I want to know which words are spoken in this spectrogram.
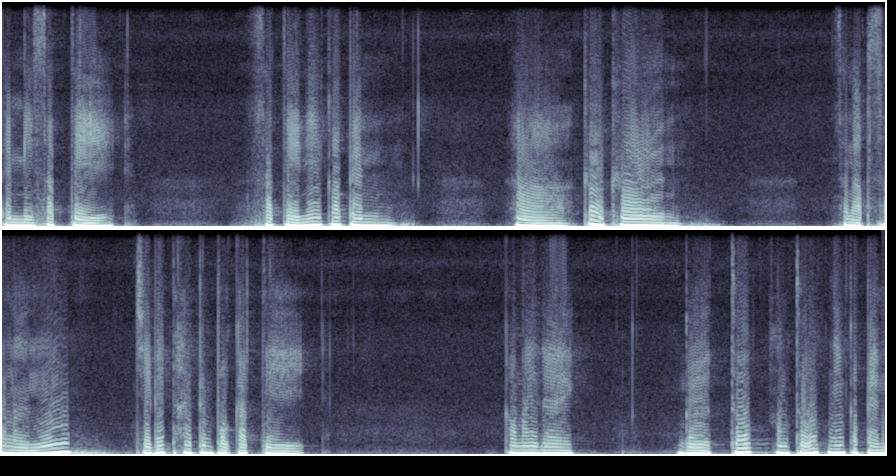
เป็นมีสติ สตินี้ก็เป็นก็คืน สนับสนุนชีวิตให้เป็นปกติไม่ได้เกิดทุกข์มันทุกข์นี้ก็เป็น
